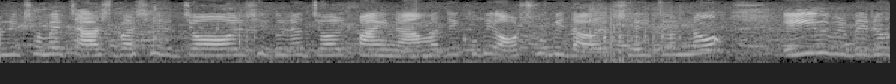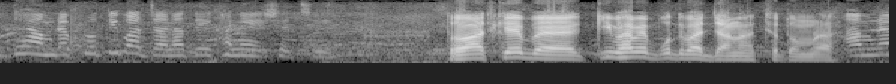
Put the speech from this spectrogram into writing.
অনেক সময় চাষবাসের জল সেগুলোর জল পাই না। আমাদের খুবই অসুবিধা হয়। সেই জন্য এই বিরুদ্ধে আমরা প্রতিবাদ জানাতে এখানে এসেছি। তো আজকে কীভাবে প্রতিবাদ জানাচ্ছ তোমরা? আমরা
